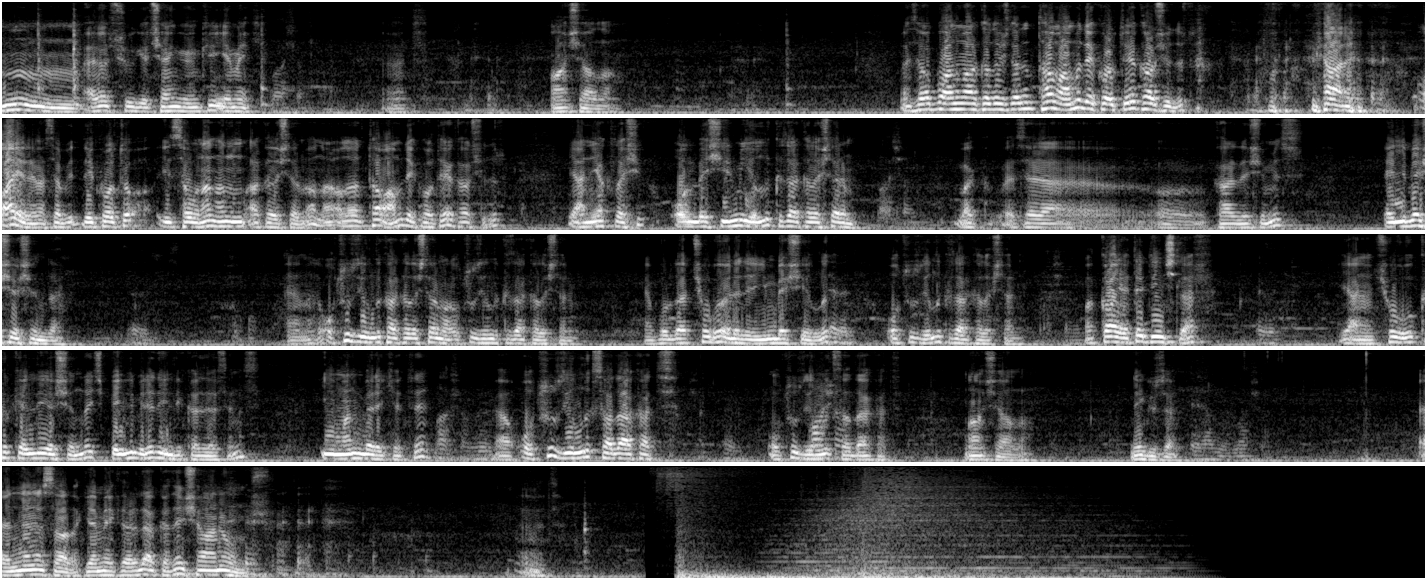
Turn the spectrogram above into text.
Hmm, evet şu geçen günkü yemek. Maşallah. Evet. Maşallah. Mesela bu hanım arkadaşların tamamı dekolteye karşıdır. yani ayrı mesela bir dekolteyi savunan hanım arkadaşlarım onlar, onların tamamı dekolteye karşıdır. Yani yaklaşık 15-20 yıllık kız arkadaşlarım. Maşallah. Bak mesela o kardeşimiz 55 yaşında. Evet. Yani mesela 30 yıllık arkadaşlarım var. 30 yıllık kız arkadaşlarım. Yani burada çoğu öyle değil. 25 yıllık, Evet. 30 yıllık kız arkadaşlarım. Maşallah. Bak gayet de dinçler. Evet. Yani çoğu 40-50 yaşında hiç belli bile değil dikkat ederseniz. İmanın bereketi. Maşallah. Evet. Ya 30 yıllık sadakat. 30 yıllık Maşallah. sadakat. Maşallah. Ne güzel. Elhamdülillah maşallah. Eline sağlık. Yemekleri de hakikaten şahane olmuş. Evet.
